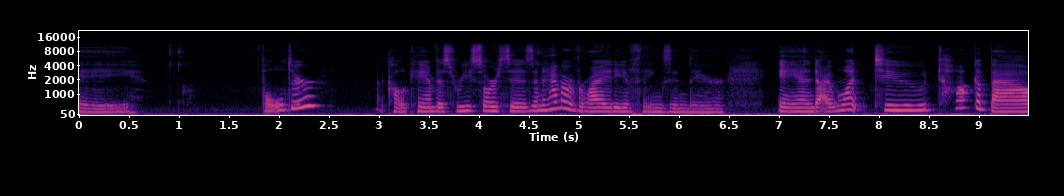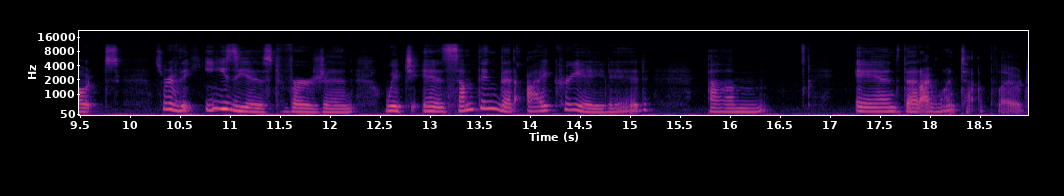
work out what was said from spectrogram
a folder I call Canvas Resources, and I have a variety of things in there. And I want to talk about sort of the easiest version, which is something that I created um, and that I want to upload.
